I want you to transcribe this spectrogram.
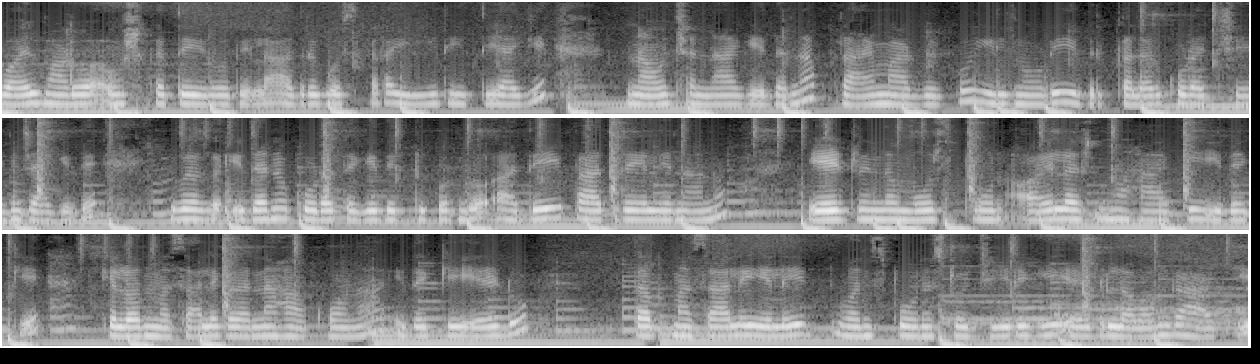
ಬಾಯ್ಲ್ ಮಾಡುವ ಅವಶ್ಯಕತೆ ಇರೋದಿಲ್ಲ. ಅದಕ್ಕೋಸ್ಕರ ಈ ರೀತಿಯಾಗಿ ನಾವು ಚೆನ್ನಾಗಿ ಇದನ್ನು ಫ್ರೈ ಮಾಡಬೇಕು. ಇಲ್ಲಿ ನೋಡಿ ಇದ್ರ ಕಲರ್ ಕೂಡ ಚೇಂಜ್ ಆಗಿದೆ. ಇವಾಗ ಇದನ್ನು ಕೂಡ ತೆಗೆದಿಟ್ಟುಕೊಂಡು ಅದೇ ಪಾತ್ರೆಯಲ್ಲಿ ನಾನು ಎರಡರಿಂದ ಮೂರು ಸ್ಪೂನ್ ಆಯಿಲನ್ನು ಹಾಕಿ ಇದಕ್ಕೆ ಕೆಲವೊಂದು ಮಸಾಲೆಗಳನ್ನು ಹಾಕೋಣ. ಇದಕ್ಕೆ ಎರಡು ತಪ್ಪು ಮಸಾಲೆ ಎಲೆ, ಒಂದು ಸ್ಪೂನಷ್ಟು ಜೀರಿಗೆ, ಎರಡು ಲವಂಗ ಹಾಕಿ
